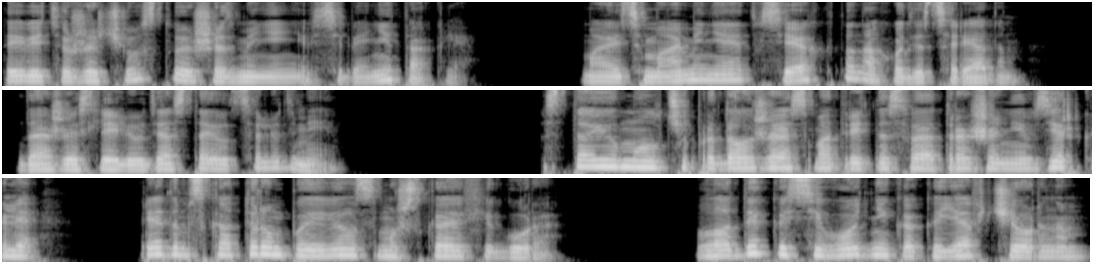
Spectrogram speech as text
Ты ведь уже чувствуешь изменения в себе, не так ли? Моя тьма меняет всех, кто находится рядом, даже если люди остаются людьми. Стою молча, продолжая смотреть на свое отражение в зеркале, рядом с которым появилась мужская фигура. Владыка сегодня, как и я, в черном.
